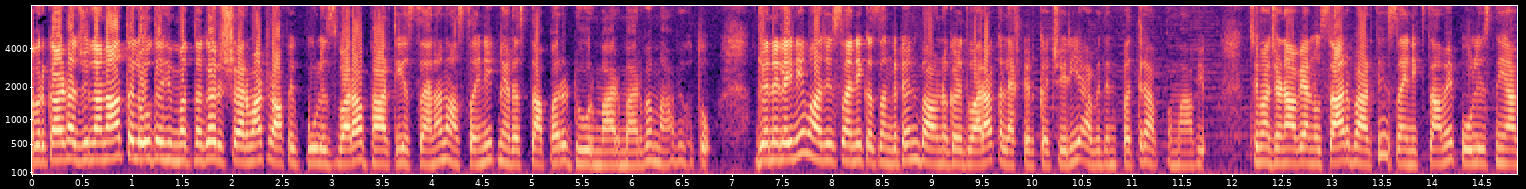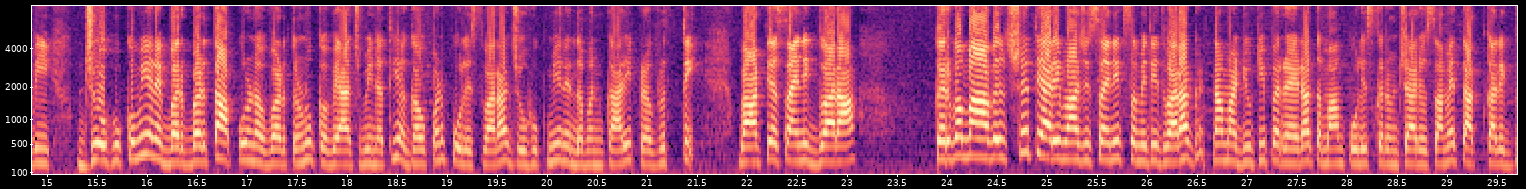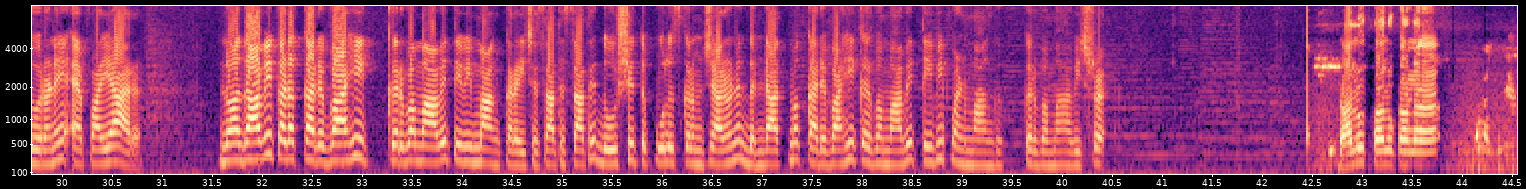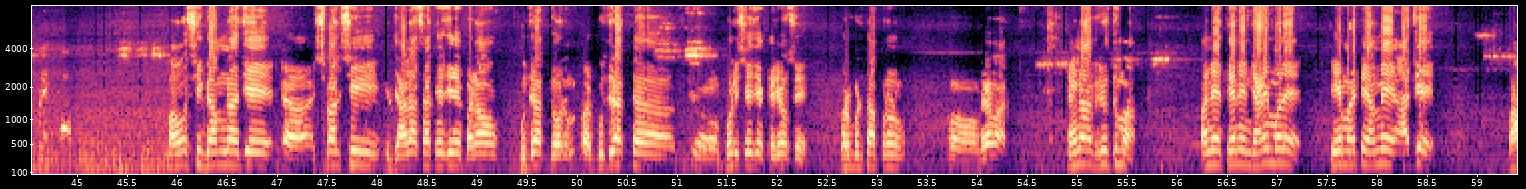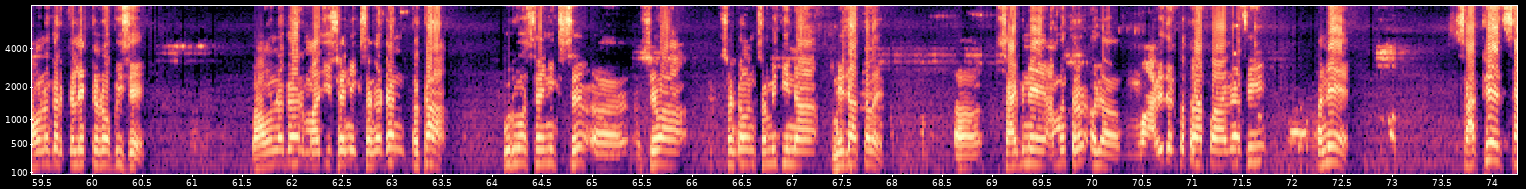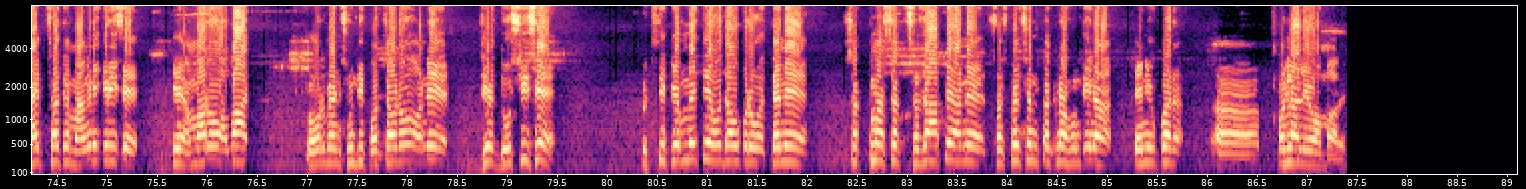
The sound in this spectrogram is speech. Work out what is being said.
સાબરકાંઠા જિલ્લાના તલોદ હિંમતનગર શહેરમાં traffic police દ્વારા ભારતીય સેનાના સૈનિકને રસ્તા પર ઢોર માર મારવામાં આવ્યો હતો, જેને લઈને માજી સૈનિક સંગઠન ભાવનગર દ્વારા કલેક્ટર કચેરીએ આવેદનપત્ર આપવામાં આવ્યું. જેમાં જણાવ્યા અનુસાર, ભારતીય સૈનિક સામે પોલીસની આવી જો હુકમી અને બર્બરતાપૂર્ણ વર્તણૂક વ્યાજબી નથી. અગાઉ પણ પોલીસ દ્વારા જો હુકમી અને દમનકારી પ્રવૃત્તિ ભારતીય સૈનિક દ્વારા કરવામાં આવેલ છે. ત્યારે માજી સૈનિક સમિતિ દ્વારા ઘટનામાં ડ્યુટી પર રહેલા તમામ પોલીસ કર્મચારીઓ સામે તાત્કાલિક ધોરણે એફઆઈઆર નોંધાવી કડક કાર્યવાહી કરવામાં આવે તેવી માંગ કરાઈ છે. સાથે સાથે દોષિત પોલીસ કર્મચારીઓને દંડાત્મક કાર્યવાહી કરવામાં આવે તેવી પણ માંગ કરવામાં આવી છે. તાલુક તાલુકાના પાવસી ગામના જે અ, ઝાલા સાથે જે બનાવ ગુજરાત ગુજરાત પોલીસે જે કર્યો છે બર્બરતાપૂર્ણ વ્યવહાર એના વિરુદ્ધમાં. અને તેને ન્યાય મળે તે માટે અમે આજે ભાવનગર કલેક્ટર ઓફિસે ભાવનગર માજી સૈનિક સંગઠન તથા પૂર્વ સૈનિક સેવા સંકલન સમિતિના નેજા તળે સાહેબને આમંત્રણ આવેદન આવેદનપત્ર આપવા આવ્યા છીએ. અને સાથે જ સાહેબ સાથે માંગણી કરી છે કે અમારો અવાજ ગવર્મેન્ટ સુધી પહોંચાડો અને જે દોષી છે ગમે તે હોદ્દા ઉપર હોય તેને સખ્તમાં સખ્ત સજા આપે અને સસ્પેન્શન તકના હુંદીના તેની ઉપર પગલાં લેવામાં આવે.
